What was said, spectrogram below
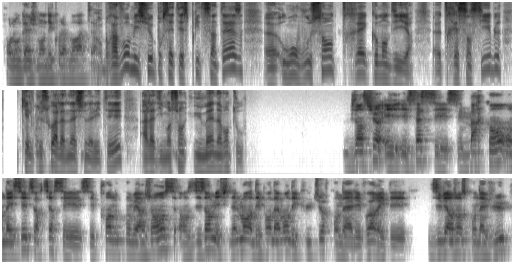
pour l'engagement des collaborateurs. Bravo, messieurs, pour cet esprit de synthèse euh, où on vous sent très, comment dire, euh, très sensible, quelle que soit la nationalité, à la dimension humaine avant tout. Bien sûr, et, ça c'est marquant. On a essayé de sortir ces, ces, points de convergence en se disant, mais finalement, indépendamment des cultures qu'on est allé voir et des, divergences qu'on a vues,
